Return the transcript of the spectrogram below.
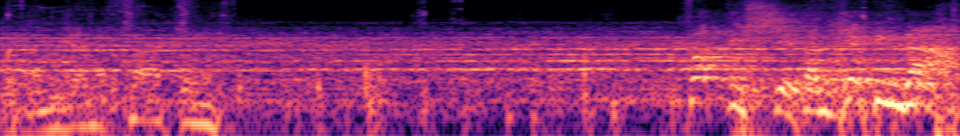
I'm gonna fucking... Fuck this shit, I'm getting down.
